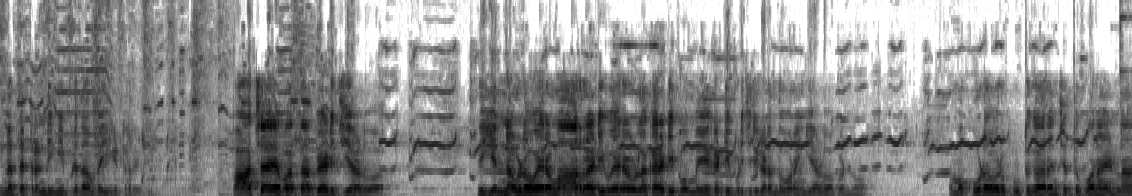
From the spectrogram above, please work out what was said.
இன்னத்த ட்ரெண்டிங் இப்படி தான் போய்கிட்டு இருக்கு. பாச்சாயை பார்த்தா பேடிச்சி ஆளுவா. இது என்னை விட உயரமாக ஆறு அடி உயர உள்ள கரடி பொம்மையை கட்டி பிடிச்சிட்டு கிடந்து உறங்கி ஆளுவா பண்ணுவோம் நம்ம கூட ஒரு கூட்டுக்காரன் செத்து போனான்னா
